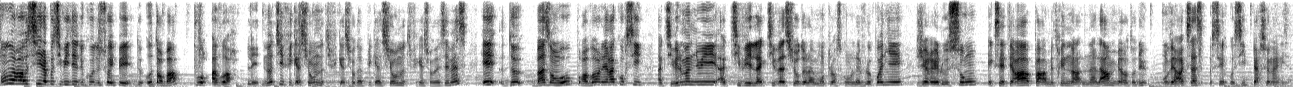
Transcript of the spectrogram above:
On aura aussi la possibilité du coup de swiper de haut en bas pour avoir les notifications, notifications d'applications, notifications de SMS et de bas en haut pour avoir les raccourcis. Activer le mode nuit, activer l'activation de la montre lorsqu'on lève le poignet, gérer le son, etc. Paramétrer une, alarme, bien entendu. On verra que ça c'est aussi personnalisable.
